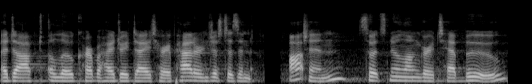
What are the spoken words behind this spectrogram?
adopt a low carbohydrate dietary pattern just as an option, so it's no longer a taboo,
